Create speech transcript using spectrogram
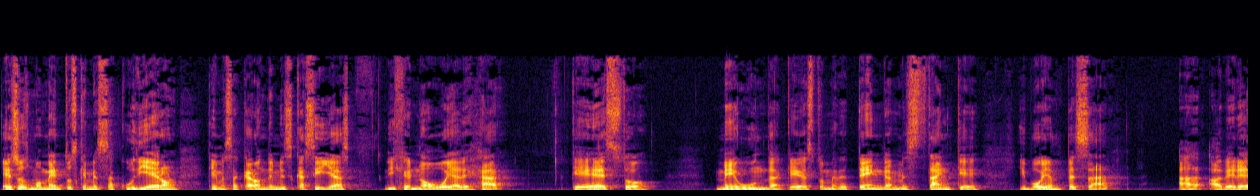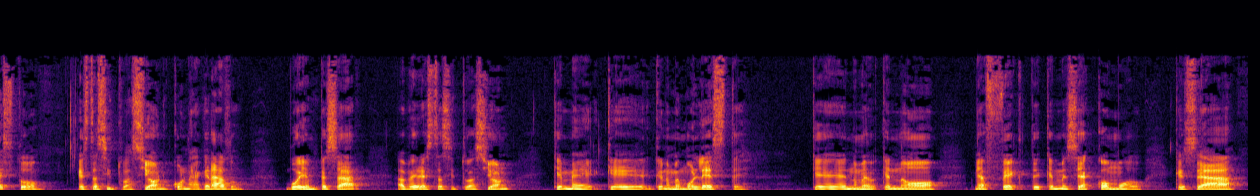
Esos momentos que me sacudieron, que me sacaron de mis casillas, dije, no voy a dejar que esto me hunda, que esto me detenga, me estanque y voy a empezar a, a ver esto, esta situación con agrado. Voy a empezar a ver esta situación que, me, que, que no me moleste, que no me, que no me afecte, que me sea cómodo, que sea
